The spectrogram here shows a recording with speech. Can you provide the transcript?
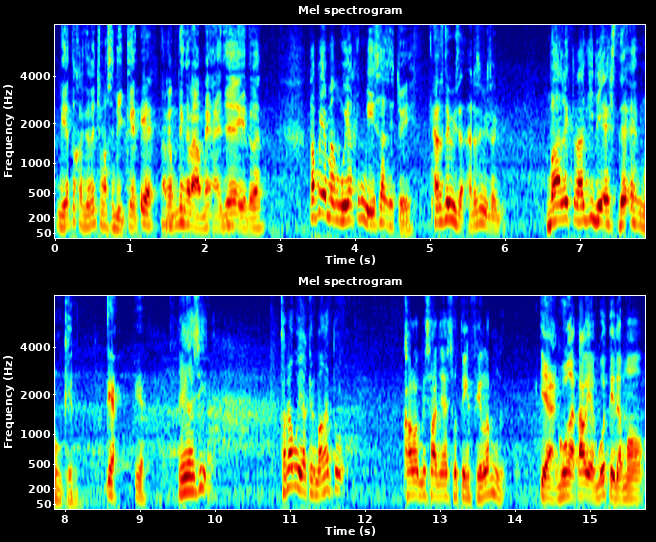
dia tuh kerjanya cuma sedikit, Iya. tapi yang penting rame aja gitu kan. Tapi emang gue yakin bisa sih cuy. Harusnya bisa, harusnya bisa. Balik lagi di SDM mungkin. Iya, iya. Iya nggak sih? Karena gue yakin banget tuh kalau misalnya syuting film, ya gue nggak tahu ya, gue tidak mau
